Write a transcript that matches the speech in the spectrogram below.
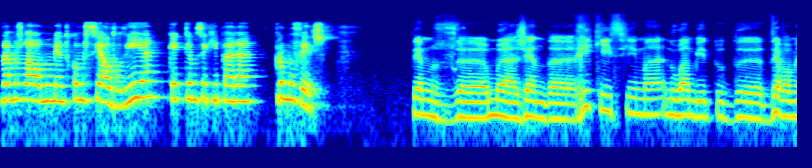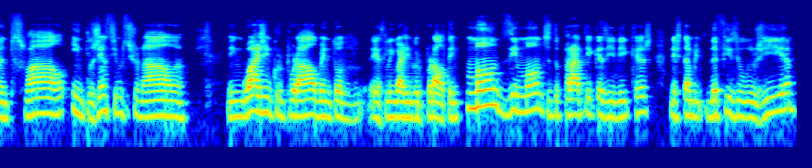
Vamos lá ao momento comercial do dia. O que é que temos aqui para promover? Temos uh, uma agenda riquíssima no âmbito de desenvolvimento pessoal, inteligência emocional, linguagem corporal, vem todo, essa linguagem corporal tem montes e montes de práticas e dicas neste âmbito da fisiologia.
